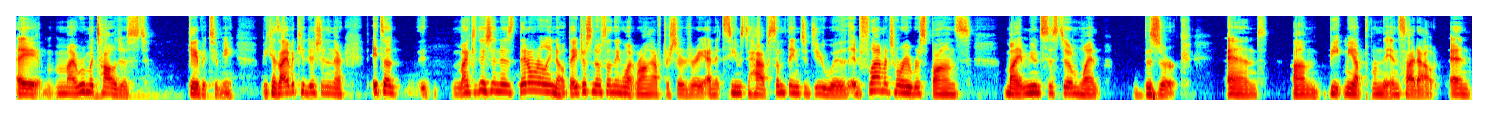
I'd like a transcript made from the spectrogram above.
a my rheumatologist gave it to me because I have a condition in there. It's a it- my condition is they don't really know. They just know something went wrong after surgery, and it seems to have something to do with inflammatory response. My immune system went berserk and um, beat me up from the inside out, and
